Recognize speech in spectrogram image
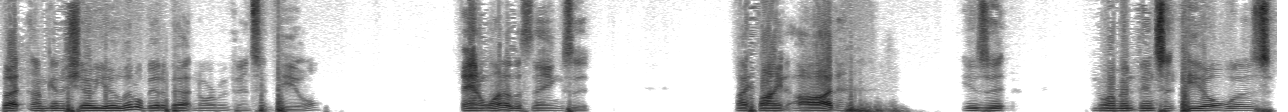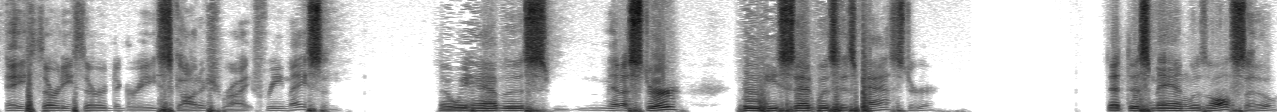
but I'm going to show you a little bit about Norman Vincent Peale. And one of the things that I find odd is that Norman Vincent Peale was a 33rd degree Scottish Rite Freemason. So we have this minister who he said was his pastor, that this man was also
